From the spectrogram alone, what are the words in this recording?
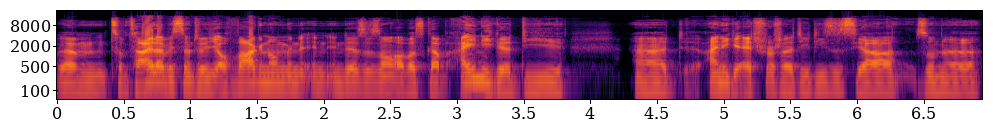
ähm, zum Teil habe ich es natürlich auch wahrgenommen in, in, in der Saison, aber es gab einige, die, äh, einige Edge Rusher, die dieses Jahr so eine,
